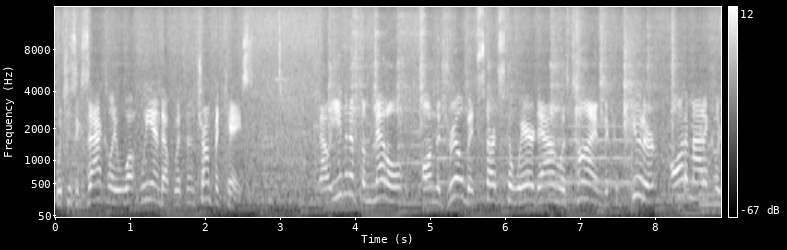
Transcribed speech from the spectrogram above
which is exactly what we end up with in the trumpet case. Now, even if the metal on the drill bit starts to wear down with time, the computer automatically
